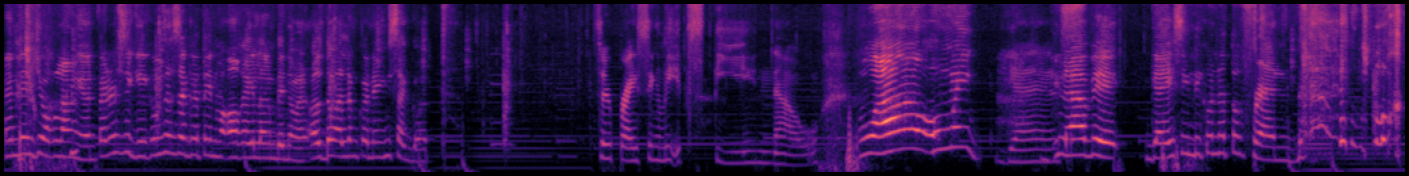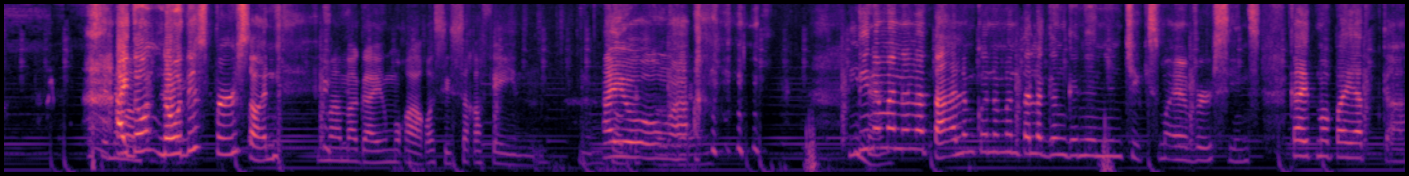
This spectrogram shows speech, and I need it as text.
Hindi, joke lang yun. Pero sige, kung sasagutin mo, okay lang din naman. Although, alam ko na yung sagot. Surprisingly, it's tea now. Wow! Oh my... Yes. Grabe. Guys, hindi ko na to friend. joke. I don't know this person. namamaga yung mukha ko sis sa caffeine. Ay, oo nga. Hindi naman nalata. Alam ko naman talagang ganyan yung chicks mo ever since. Kahit mapayat ka,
